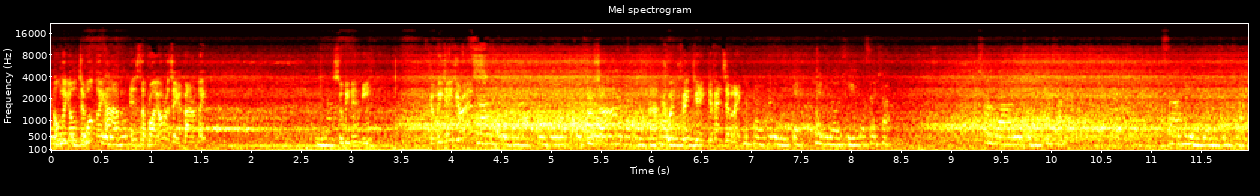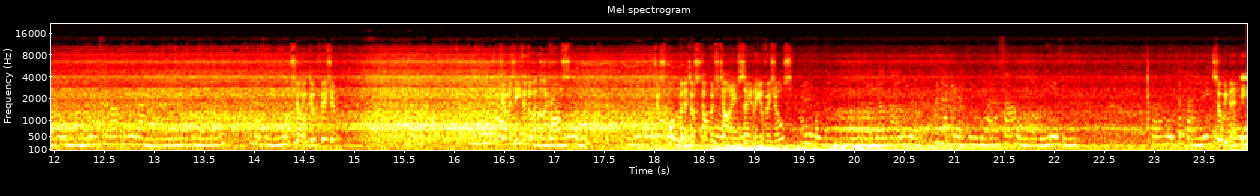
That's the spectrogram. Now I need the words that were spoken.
What they have is the priority, apparently. Showing good vision. Opportunity to deliver the cross. Just one minute of stoppage time, say the officials. Subimendi.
